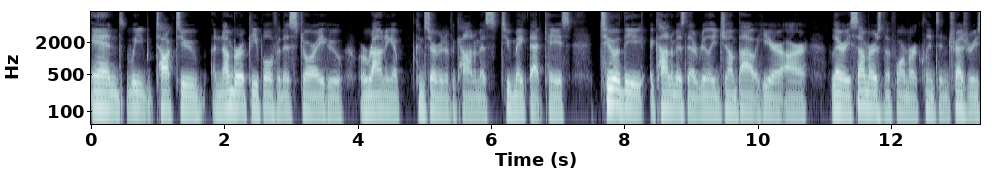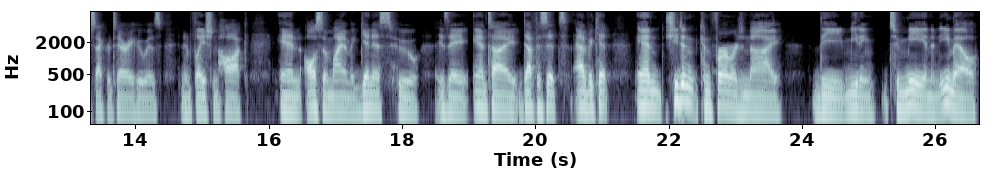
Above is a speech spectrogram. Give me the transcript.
And we talked to a number of people for this story who were rounding up conservative economists to make that case. Two of the economists that really jump out here are Larry Summers, the former Clinton Treasury Secretary, who is an inflation hawk, and also Maya MacGuineas, who is a anti-deficit advocate, and she didn't confirm or deny the meeting to me in an email,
